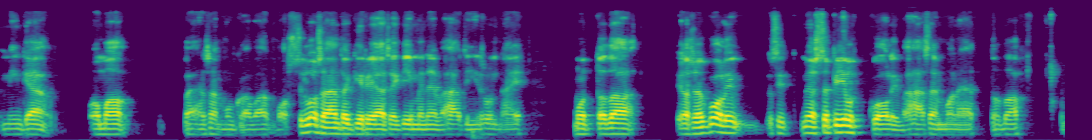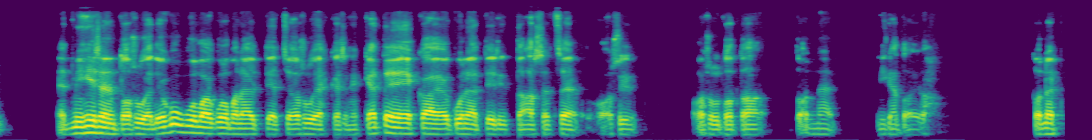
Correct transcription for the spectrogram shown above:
minkään oma päänsä mukaan, vaan Mossilla on sääntökirja ja sekin menee vähän tiisun näin. Mutta tota, jos joku oli, sit myös se pilkku oli vähän semmoinen, että tota, et mihin se nyt osui. Et joku kuva kulma näytti, että se osui ehkä sinne käteen ekaan, ja joku näytti sitten taas, että se osi, osui tota, tonne, mikä toi on, tonne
